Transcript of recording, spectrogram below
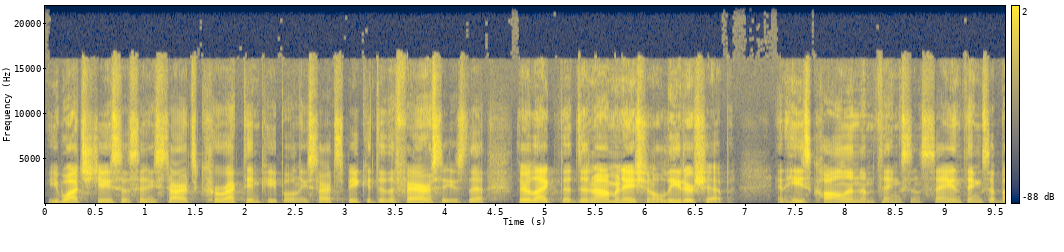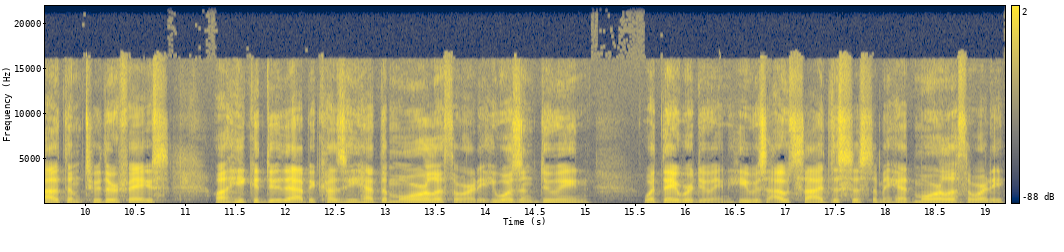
You watch Jesus and he starts correcting people and he starts speaking to the Pharisees. They're, like the denominational leadership and he's calling them things and saying things about them to their face. Well, he could do that because he had the moral authority. He wasn't doing what they were doing. He was outside the system. He had moral authority.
